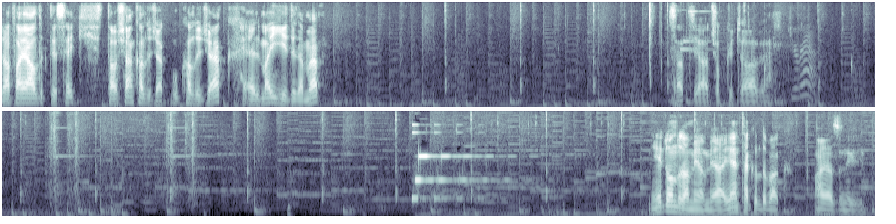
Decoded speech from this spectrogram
Zürafayı aldık desek tavşan kalacak. Bu kalacak. Elmayı yediremem. Cık, Sat ya çok kötü abi. Niye donduramıyorum ya? Yine takıldı bak. Hay ağzını gideyim.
